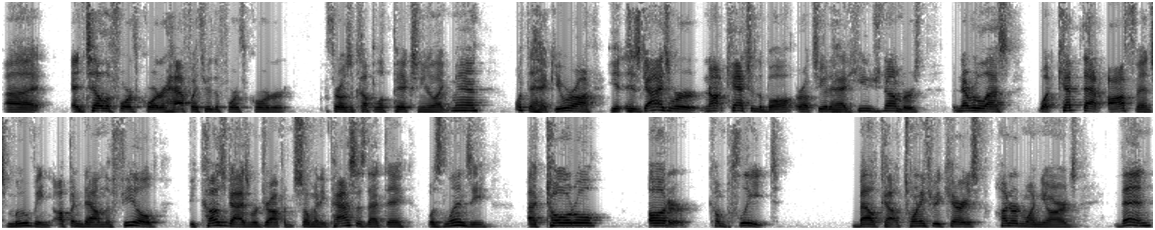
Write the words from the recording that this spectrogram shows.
uh, until the fourth quarter. Halfway through the fourth quarter, throws a couple of picks, and you're like, man, what the heck? You were on. His guys were not catching the ball, or else you would have had huge numbers. But nevertheless, what kept that offense moving up and down the field because guys were dropping so many passes that day was Lindsay, a total, utter, complete bell cow 23 carries, 101 yards. Then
